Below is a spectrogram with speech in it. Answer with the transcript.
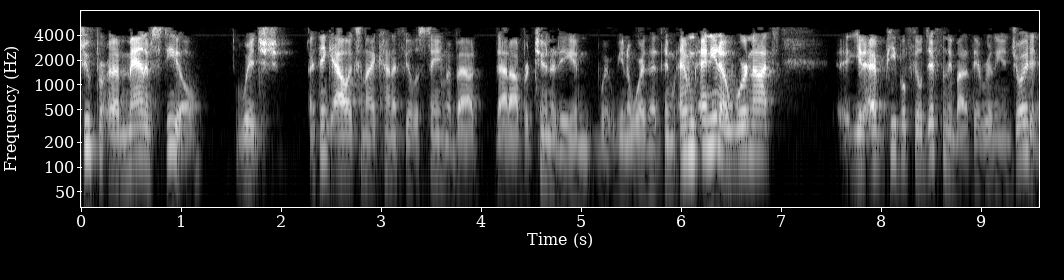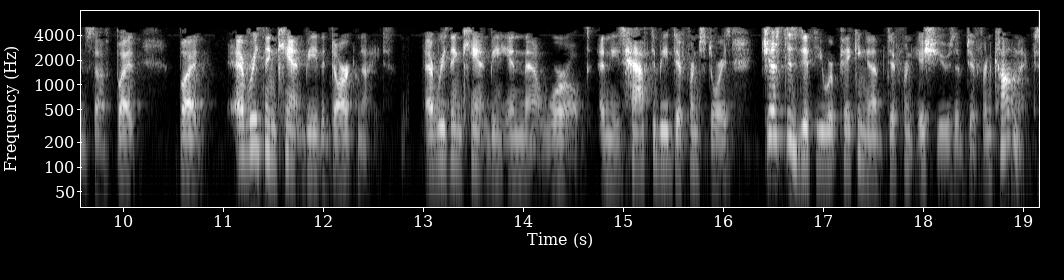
Super uh, Man of Steel, which I think Alex and I kind of feel the same about that opportunity, and you know where that thing, and, and you know we're not you know people feel differently about it. They really enjoyed it and stuff. But but everything can't be the dark knight. Everything can't be in that world. And these have to be different stories just as if you were picking up different issues of different comics.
